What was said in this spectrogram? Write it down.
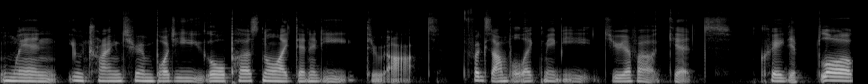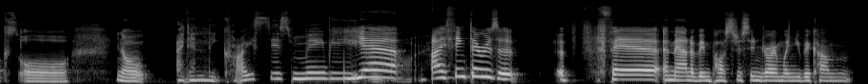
when you're trying to embody your personal identity through art? For example, like maybe do you ever get creative blocks or, you know, identity crisis maybe? Yeah. I think there is a, a fair amount of imposter syndrome when you become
